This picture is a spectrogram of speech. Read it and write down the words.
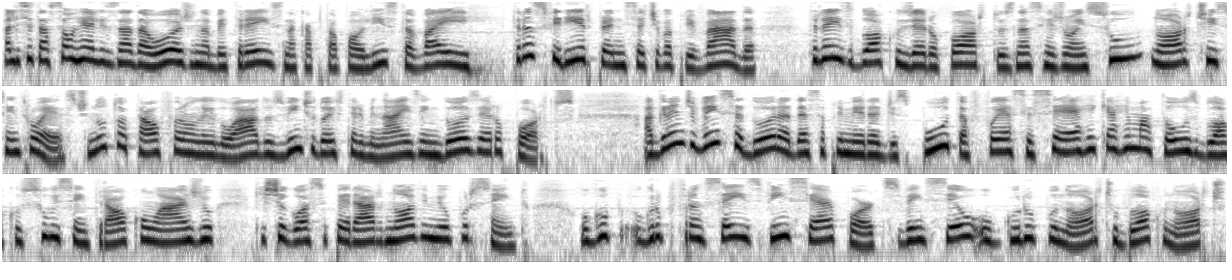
A licitação realizada hoje na B3, na capital paulista, vai transferir para a iniciativa privada três blocos de aeroportos nas regiões Sul, Norte e Centro-Oeste. No total foram leiloados 22 terminais em 12 aeroportos. A grande vencedora dessa primeira disputa foi a CCR, que arrematou os blocos Sul e Central com ágio que chegou a superar 9 mil por cento. O grupo, francês Vinci Airports venceu o Grupo Norte, o Bloco Norte,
